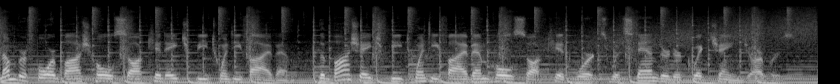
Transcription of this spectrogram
Number 4 Bosch Hole Saw Kit HB25M. The Bosch HB25M hole saw kit works with standard or quick change arbors.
